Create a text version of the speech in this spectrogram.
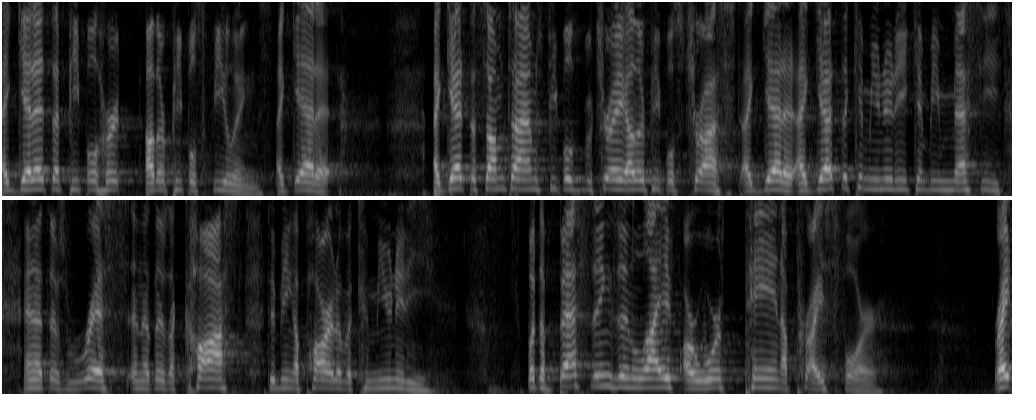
I get it that people hurt other people's feelings. I get it. I get that sometimes people betray other people's trust. I get it. I get the community can be messy and that there's risks and that there's a cost to being a part of a community. But the best things in life are worth paying a price for. Right?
